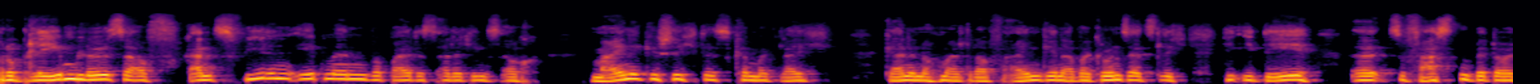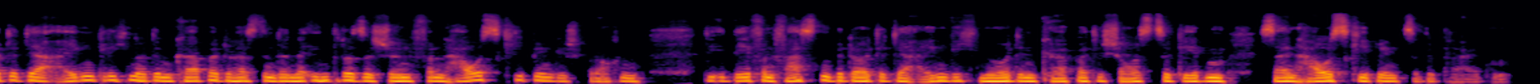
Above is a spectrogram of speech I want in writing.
Problemlöser auf ganz vielen Ebenen, wobei das allerdings auch meine Geschichte ist, können wir gleich gerne nochmal drauf eingehen. Aber grundsätzlich die Idee äh, zu fasten bedeutet ja eigentlich nur dem Körper, du hast in deiner Intro so schön von Housekeeping gesprochen. Die Idee von Fasten bedeutet ja eigentlich nur dem Körper die Chance zu geben, sein Housekeeping zu betreiben.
